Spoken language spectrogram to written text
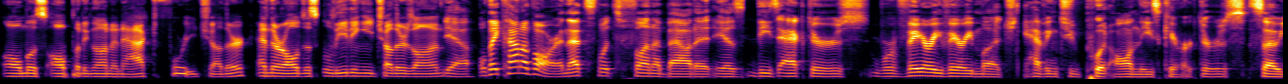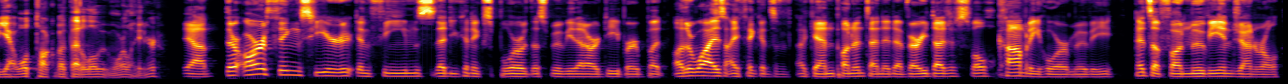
almost all putting on an act for each other and they're all just leading each other's on. Yeah. Well, they kind of are, and that's what's fun about it is these actors were very, very much having to put on these characters. So yeah, we'll talk about that a little bit more later. Yeah, there are things here and themes that you can explore with this movie that are deeper, but otherwise, I think it's, again, pun intended, a very digestible comedy horror movie. It's a fun movie in general.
